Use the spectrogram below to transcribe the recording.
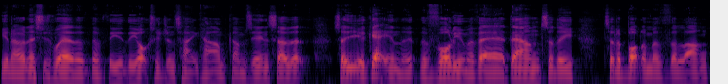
You know, and this is where the, the, the oxygen tank arm comes in, so that so that you're getting the, the volume of air down to the to the bottom of the lung,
